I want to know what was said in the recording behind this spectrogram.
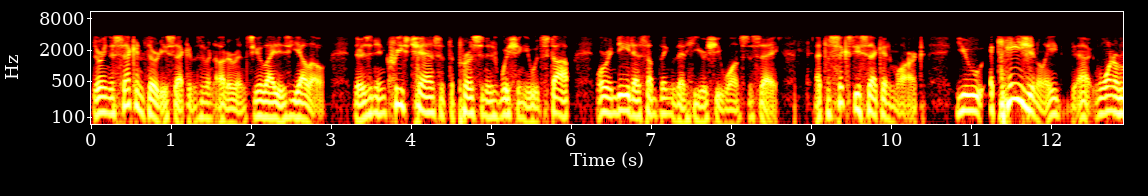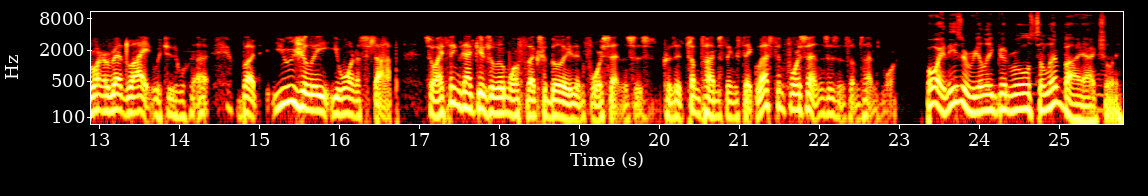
During the second 30 seconds of an utterance, your light is yellow. There's an increased chance that the person is wishing you would stop, or indeed has something that he or she wants to say. At the 60 second mark, you occasionally uh, want to run a red light, which is, uh, but usually you want to stop. So I think that gives a little more flexibility than four sentences, because sometimes things take less than four sentences and sometimes more. Boy, these are really good rules to live by, actually.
